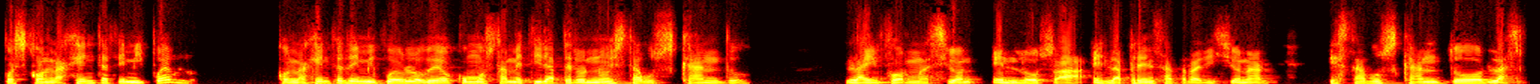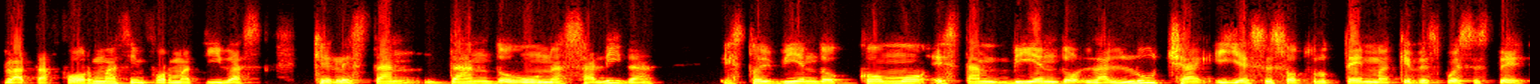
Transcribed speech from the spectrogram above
pues con la gente de mi pueblo. Con la gente de mi pueblo veo cómo está metida, pero no está buscando la información en, los, ah, en la prensa tradicional, está buscando las plataformas informativas que le están dando una salida estoy viendo cómo están viendo la lucha, y ese es otro tema que después, este,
